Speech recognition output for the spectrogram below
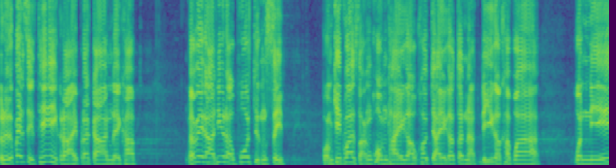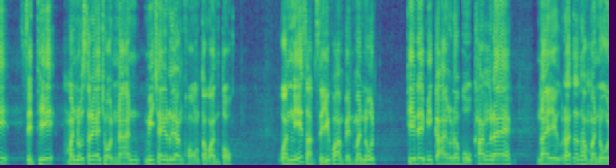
หรือเป็นสิทธิอีกหลายประการเลยครับและเวลาที่เราพูดถึงสิทธิผมคิดว่าสังคมไทยเราเข้าใจแล้วตระหนักดีแล้วครับว่า วันนี้สิทธิมนุษยชนนั้นไม่ใช่เรื่องของตะวันตก วันนี้ศักดิ์ศรีความเป็นมนุษย์ที่ได้มีการระบุครั้งแรกในรัฐธรรมนูญ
